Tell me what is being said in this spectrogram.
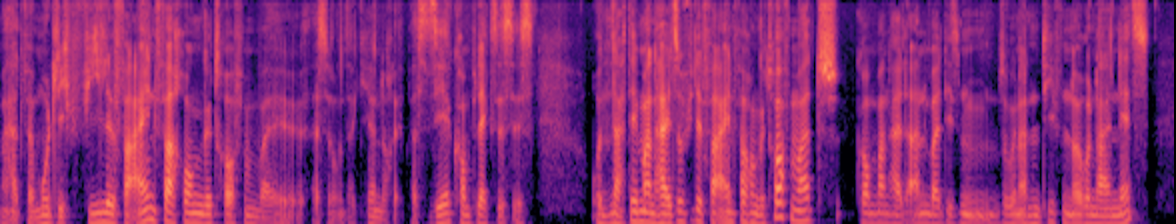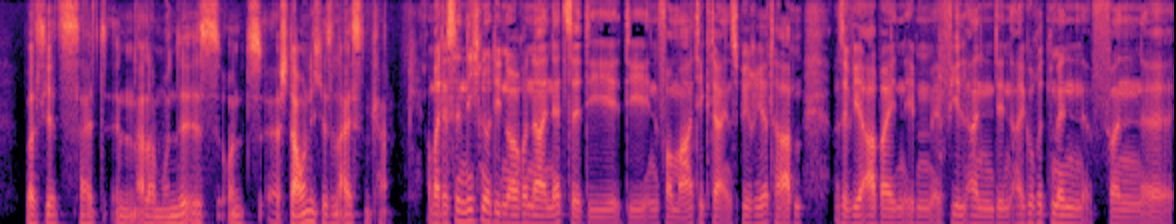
Man hat vermutlich viele Vereinfachungen getroffen, weil also unser Gehirn doch etwas sehr Komplexes ist. Und nachdem man halt so viele Vereinfachungen getroffen hat, kommt man halt an bei diesem sogenannten tiefen neuronalen Netz, was jetzt halt in aller Munde ist und Erstaunliches leisten kann. Aber das sind nicht nur die neuronalen Netze, die die Informatik da inspiriert haben. Also wir arbeiten eben viel an den Algorithmen von äh,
